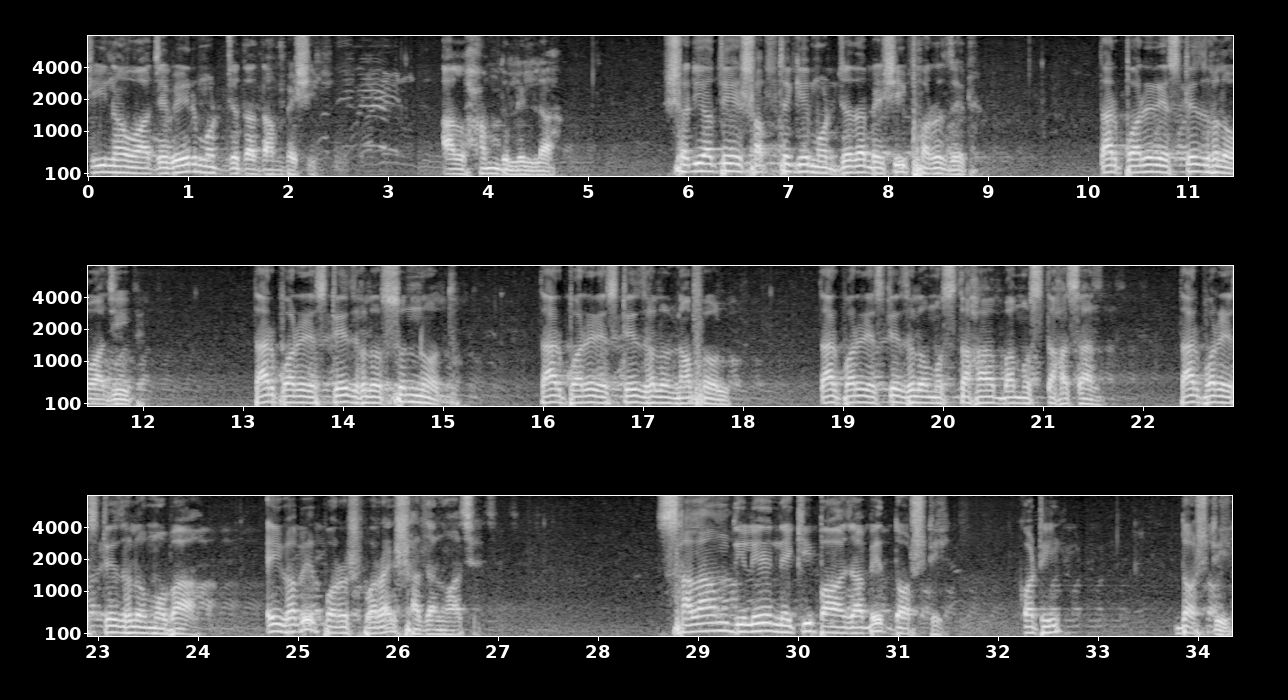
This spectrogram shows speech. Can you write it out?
বেশি ওয়াজেবের মর্যাদা দাম বেশি। আলহামদুলিল্লাহ। শরীয়তে সব থেকে মর্যাদা বেশি ফরজের। তারপরের স্টেজ হলো ওয়াজিব। তারপরের স্টেজ হলো সুন্নত। তারপরের স্টেজ হলো নফল। তারপরের স্টেজ হলো মুস্তাহাব বা মুস্তাহাসান। তারপরে স্টেজ হলো মোবা। এইভাবে পরস্পরায় সাজানো আছে। সালাম দিলে নেকি পাওয়া যাবে দশটি। কটি? দশটি।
